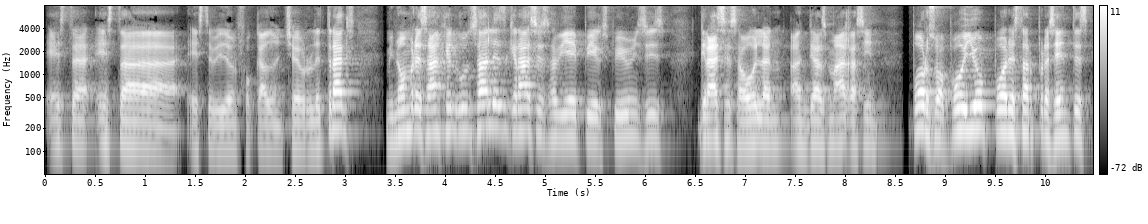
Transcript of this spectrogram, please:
esta, esta, este video enfocado en Chevrolet Tracks. Mi nombre es Ángel González, gracias a VIP Experiences, gracias a Oil and Gas Magazine por su apoyo, por estar presentes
